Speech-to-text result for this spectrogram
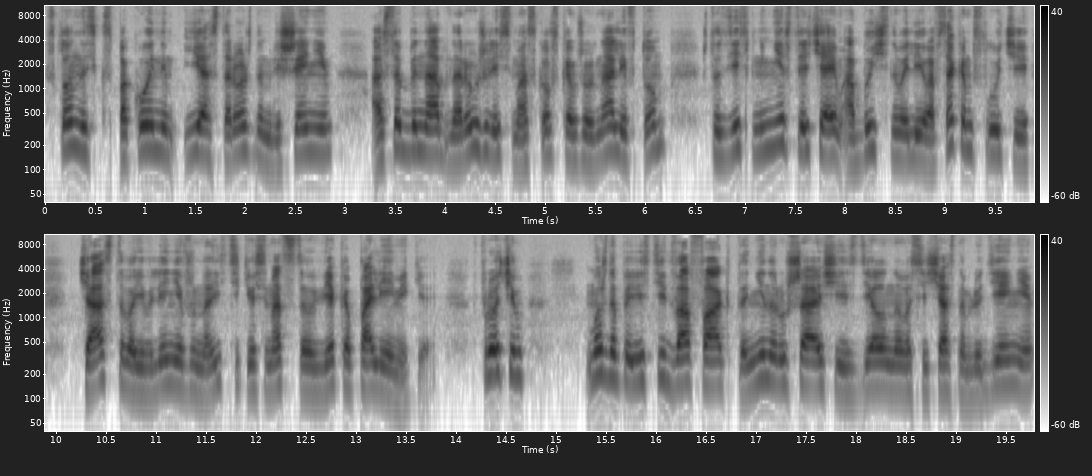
склонность к спокойным и осторожным решениям, особенно обнаружились в московском журнале в том, что здесь мы не встречаем обычного или, во всяком случае, частого явления в журналистике XVIII века полемики. Впрочем, можно привести два факта, не нарушающие сделанного сейчас наблюдения,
